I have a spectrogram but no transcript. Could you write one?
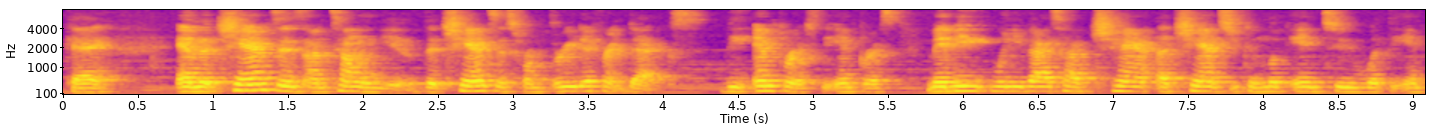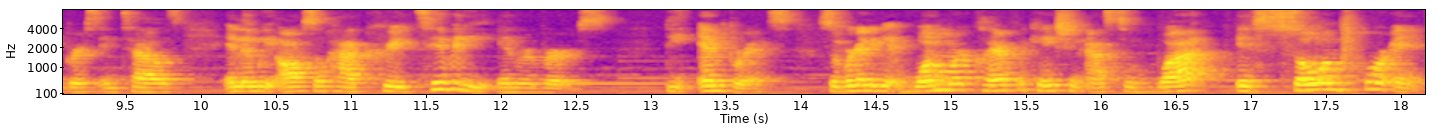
Okay. And the chances, I'm telling you, the chances from three different decks the Empress, the Empress. Maybe when you guys have chan a chance, you can look into what the Empress entails. And then we also have creativity in reverse, the Empress. So we're going to get one more clarification as to what is so important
